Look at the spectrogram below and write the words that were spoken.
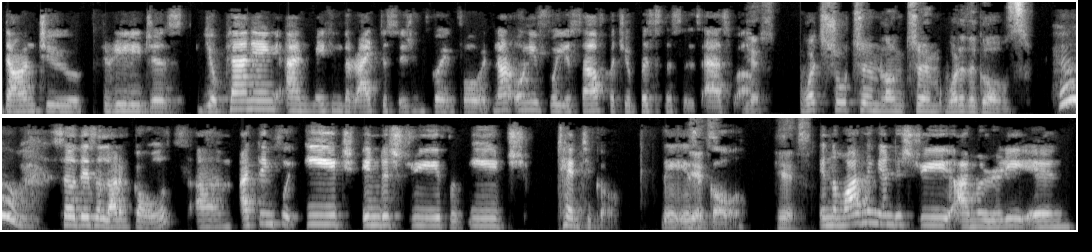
down to really just your planning and making the right decisions going forward, not only for yourself, but your businesses as well. Yes. What's short term, long term? What are the goals? Whew. So there's a lot of goals. Um, I think for each industry, for each tentacle, there is yes. a goal. Yes. In the modeling industry, I'm already in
